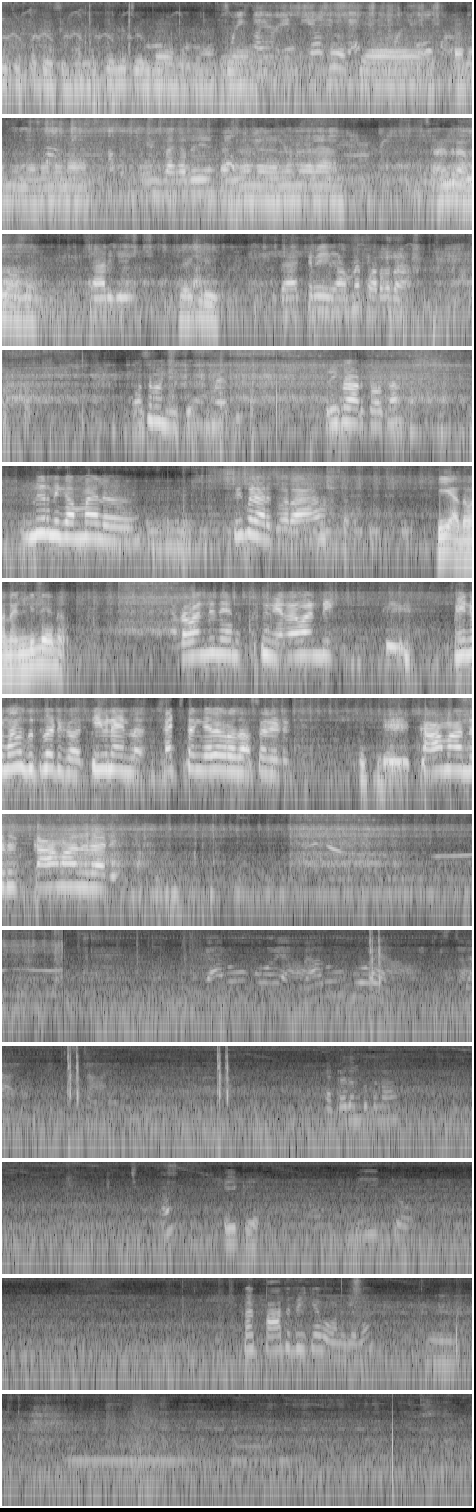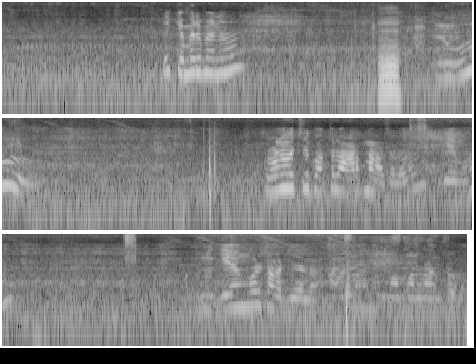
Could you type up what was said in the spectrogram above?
Secret పట్టేసి ఏం సంగతి సాయంత్రం వెళ్దాం అసలు బేకరీ బేకరీ అమ్మాయి పడదా అవసరం నీకు అమ్మాయి ఫ్రీ ఫైర్ ఆడుకోక ఎందుకు నీకు అమ్మాయిలు ఫ్రీ ఫైర్ ఆడుకోరా ఈ అదవనండి నేను. ఎదవండి నేను. ఎదవండి మినిమం గుర్తుపెట్టుకో టీవీ నైన్లో ఖచ్చితంగా ఏదో ఒక రోజు వస్తాడు. కామాంధుడు కామాంధుడు అని ఎక్కడ దింపుతున్నావు? పీక్లో. పీక్లో. కానీ పాత పీకే బాగుంది కదా? ఏ కెమెరామెన్ నువ్వు కరోనా వచ్చిన కొత్తలో ఆడుతున్నావు అసలు గేమ్? అప్పుడు నువ్వు గేమ్ కూడా స్టార్ట్ చేయాలి? మమ్మల్ని అంటావు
